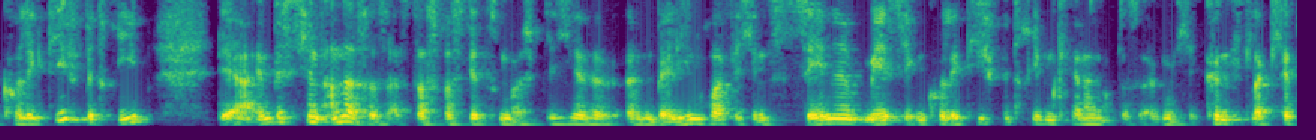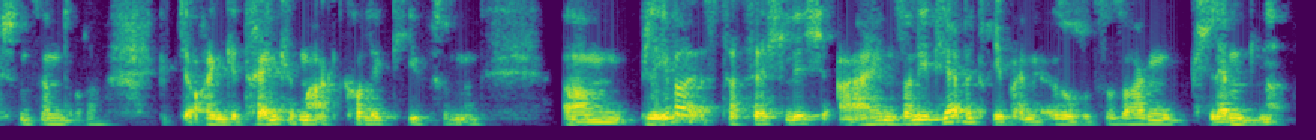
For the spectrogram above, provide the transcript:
Kollektivbetrieb, der ein bisschen anders ist als das, was wir zum Beispiel hier in Berlin häufig in szenemäßigen Kollektivbetrieben kennen, ob das irgendwelche Künstlerklitschen sind oder gibt ja auch ein Getränkemarktkollektiv, sondern ähm, Pleva ist tatsächlich ein Sanitärbetrieb, ein, also sozusagen Klempner.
